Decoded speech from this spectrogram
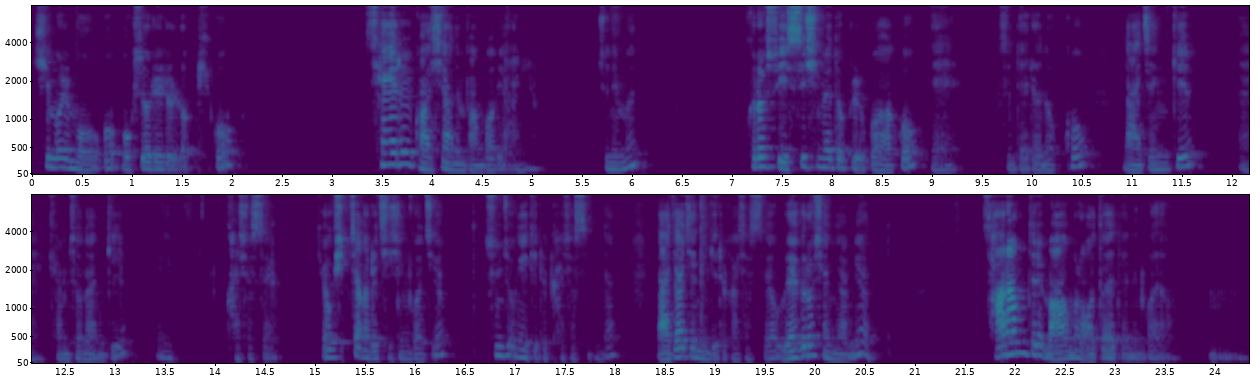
힘을 모으고 목소리를 높이고 새를 과시하는 방법이 아니에요. 주님은 그럴 수 있으심에도 불구하고 예, 그래서 내려놓고 낮은 길, 예, 겸손한 길 예, 가셨어요. 결국 십자가를 지신 거지요. 순종의 길을 가셨습니다. 낮아지는 길을 가셨어요. 왜 그러셨냐면 사람들의 마음을 얻어야 되는 거예요. 음,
